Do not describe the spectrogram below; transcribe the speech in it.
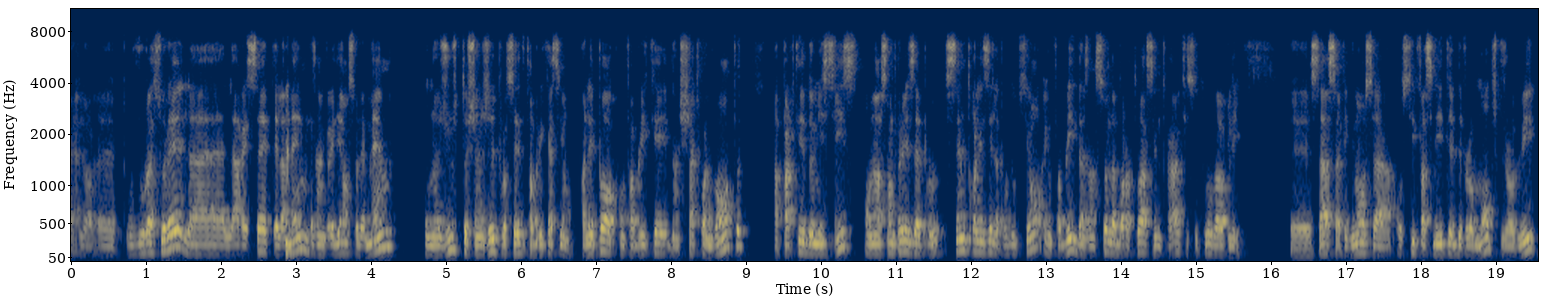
Alors, pour vous rassurer, la, la recette est la même, les ingrédients sont les mêmes. On a juste changé le procédé de fabrication. À l'époque, on fabriquait dans chaque point de vente. À partir de 2006, on a centralisé, centralisé la production et on fabrique dans un seul laboratoire central qui se trouve à Orly. Ça, ça, effectivement, ça a aussi facilité le développement parce qu'aujourd'hui,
